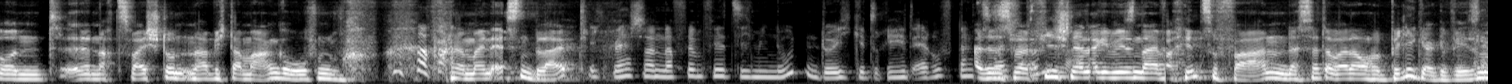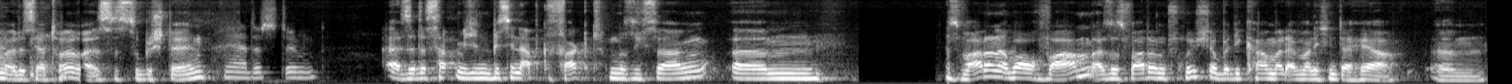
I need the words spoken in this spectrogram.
und äh, nach zwei Stunden habe ich da mal angerufen, wo, wo mein Essen bleibt. Ich wäre schon nach 45 Minuten durchgedreht. Er ruft nach Also es wäre Stunden viel schneller an. gewesen, da einfach hinzufahren. Das hätte aber dann auch noch billiger gewesen, weil das ja teurer ist, es zu bestellen. Ja, das stimmt. Also das hat mich ein bisschen abgefuckt, muss ich sagen. Ähm, es war dann aber auch warm, also es war dann frisch, aber die kamen halt einfach nicht hinterher. Ähm,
